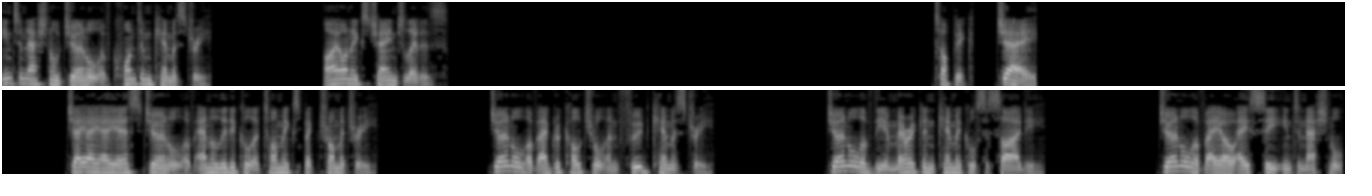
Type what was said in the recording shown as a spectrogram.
International Journal of Quantum Chemistry. Ion exchange letters. Topic J JAAS Journal of Analytical Atomic Spectrometry Journal of Agricultural and Food Chemistry Journal of the American Chemical Society Journal of AOAC International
